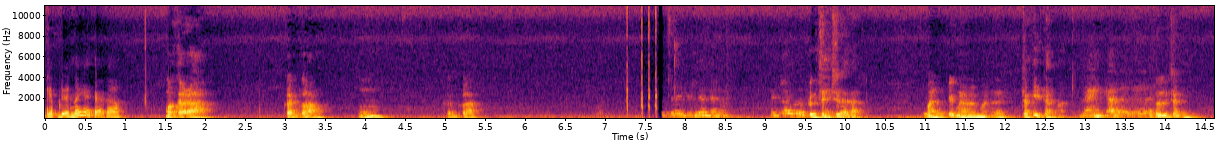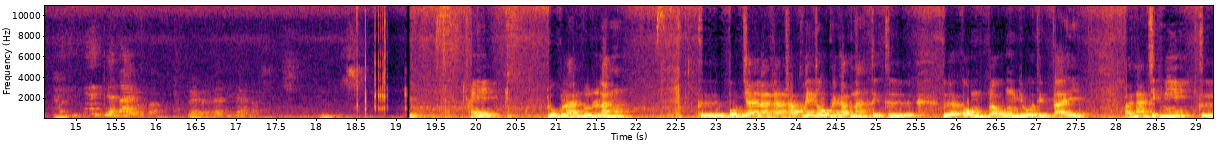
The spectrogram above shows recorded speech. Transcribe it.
เก็บเดือนไหนอะค่ะครับมกรากลางกลางๆอืมกลางกลางใจอยู่เรื่องไหนนะให้เราๆหรือใส่เสื้อกันมันอย่างนั้นมันเออจักกี้จักมาแบ่งอะไรเลยเออจักกี้มาจะได้หรือเปล่าไหนจะที่ได้หรอให้ลูกหล้านดุนลั่งคือพุ่มใจราดาทับไม่ตุกนะครับนะแต่คือเพื่อก้องเปล่าองค์โยติดไปปัญหาชิกนี้คือ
